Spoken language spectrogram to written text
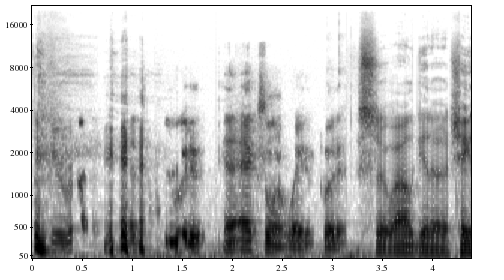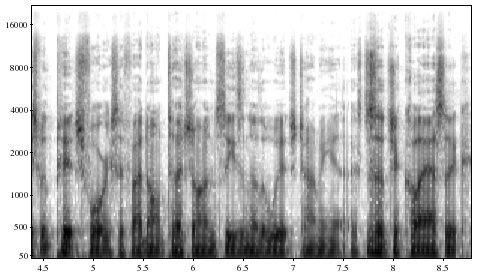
You're right. That's a way to, an excellent way to put it. So I'll get a chase with pitchforks if I don't touch on season of the witch, Tommy. It's such a classic,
